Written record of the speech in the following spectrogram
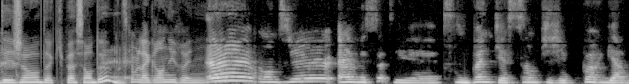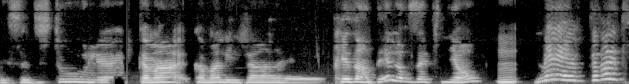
des gens d'occupation double? C'est comme la grande ironie. Ah, mon Dieu! Eh, mais ça, c'est euh, une bonne question, puis j'ai pas regardé ça du tout, là. Comment, comment les gens euh, présentaient leurs opinions. Mm. Mais peut-être,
